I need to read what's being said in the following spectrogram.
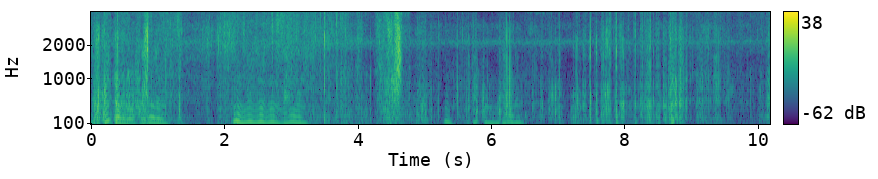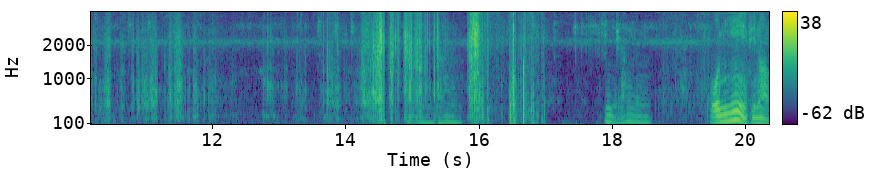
นี่หลังหนึ่งนี่นี่นี่นี่หลังหนึ่งนี่ปั๊บนี่หลังหนึ่งนี่หลังหนึ่ง โอ้นี่พี่น้อง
